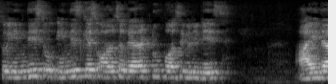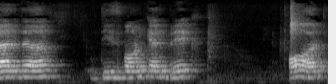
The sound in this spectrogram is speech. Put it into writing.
So in this in this case also there are two possibilities. Either the this bond can break or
